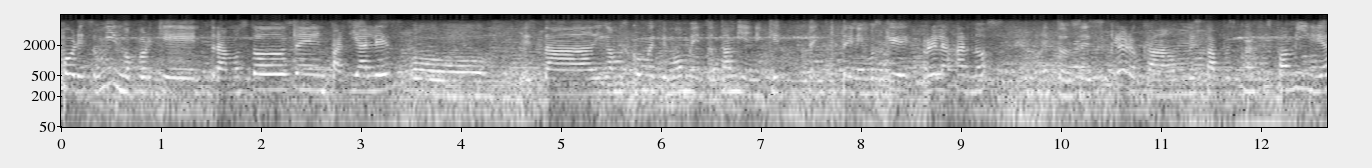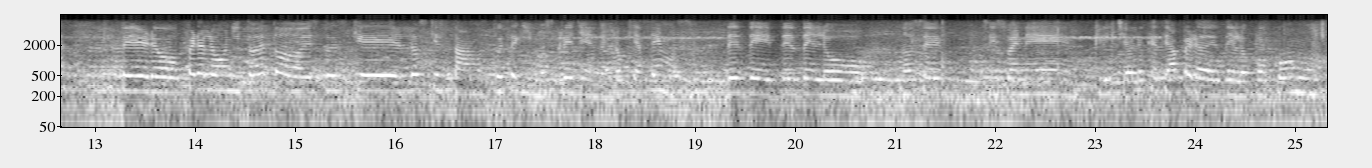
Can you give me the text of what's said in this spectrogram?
por eso mismo, porque entramos todos en parciales o está, digamos, como ese momento también en que te- tenemos que relajarnos. Entonces, claro, cada uno está pues con sus familias, pero, pero lo bonito de todo esto es que los que estamos pues seguimos creyendo en lo que hacemos, desde, desde lo, no sé si suene cliché o lo que sea, pero desde lo poco o mucho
